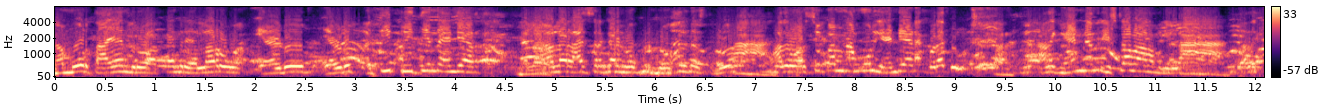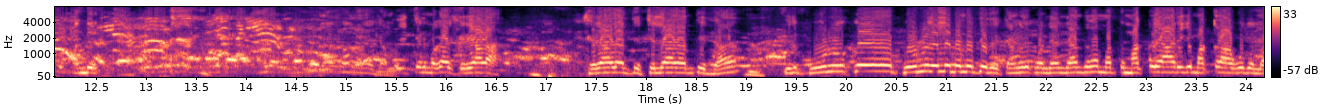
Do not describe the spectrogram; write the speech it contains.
ನಮ್ಮೂರ್ ತಾಯಂದ್ರು ಅಕ್ಕಂದ್ರೆ ಎಲ್ಲಾರು ಎರಡು ಎರಡು ಅತಿ ಪ್ರೀತಿಯಿಂದ ಹೆಂಡಿ ಆಡ್ತಾರೆ. ನಾವೆಲ್ಲ ರಾಜ್ಯ ಸರ್ಕಾರ ನೌಕರಿ ನೌಕರಿದಸ್ತರು. ಅದ್ರ ವರ್ಷಕ್ಕೊಮ್ಮೆ ನಮ್ಮೂರ್ಗೆ ಹೆಂಡಿ ಆಡಕ್ ಬರತ್ತಿ. ಅದಕ್ಕೆ ಹೆಣ್ಣು ಅಂದ್ರೆ ಇಷ್ಟ ಬಾ ನಮ್ಗೆಲ್ಲ ಅದಕ್ಕೆ ಬಂದಿರ್ತೀವಿ. ಮಗ ಸಿರಿಯಾಳ ಸಿರಿಯಾಳ ಅಂತ ಚಿಲ್ಯಾಳ ಅಂತಿದ್ದ ಇದು ಪೂರ್ವಕ್ಕೆ ಪೂರ್ವದಲ್ಲೇ ಬಂದಿರ್ತದೆ. ಕಂಗಳಕೊಂಡೆ. ಅಂದ್ರೆ ಮತ್ತೆ ಮಕ್ಳು ಯಾರಿಗೆ ಮಕ್ಕಳು ಆಗುದಿಲ್ಲ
